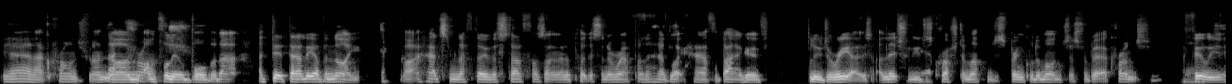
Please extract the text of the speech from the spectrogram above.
Yeah, that crunch, man. That No, I'm, I'm fully on board with that. I did that the other night. Like, I had some leftover stuff. I was like, I'm going to put this in a wrap, and I had like half a bag of blue Doritos. I literally just crushed them up and just sprinkled them on, just for a bit of crunch. I feel you.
